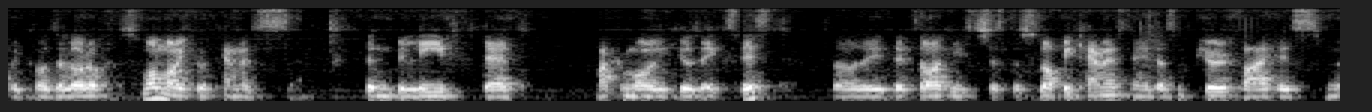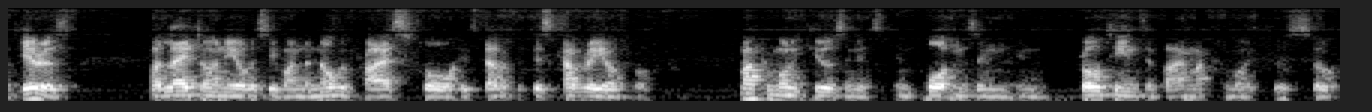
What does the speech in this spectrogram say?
because a lot of small molecule chemists didn't believe that macromolecules exist. So they, they thought he's just a sloppy chemist and he doesn't purify his materials. But later on, he obviously won the Nobel Prize for his discovery of, of macromolecules and its importance in, in proteins and biomacromolecules. So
